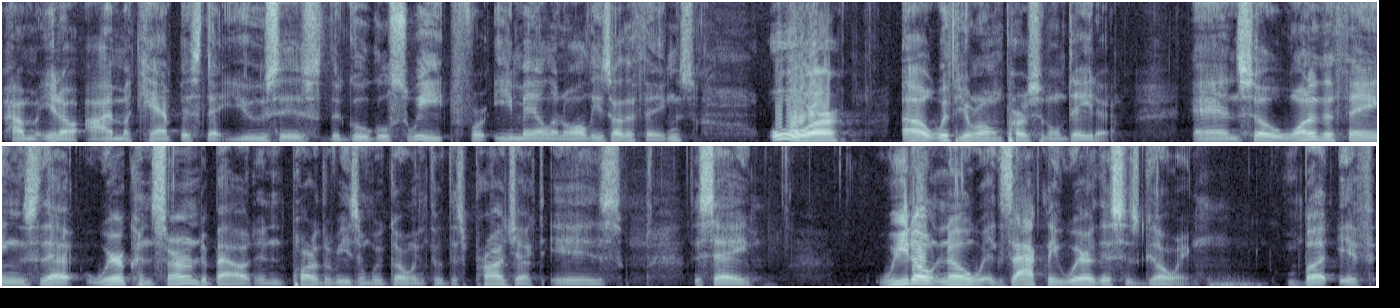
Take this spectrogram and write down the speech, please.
How, you know, I'm a campus that uses the Google Suite for email and all these other things, or uh, with your own personal data. And so one of the things that we're concerned about, and part of the reason we're going through this project is to say, we don't know exactly where this is going, but if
